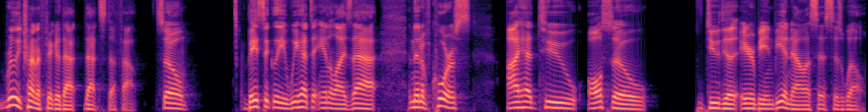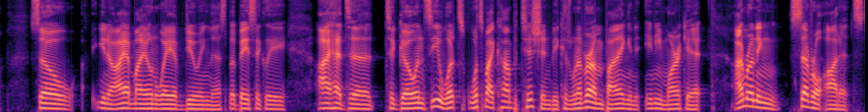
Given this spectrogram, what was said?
really trying to figure that that stuff out. So basically, we had to analyze that, and then of course, I had to also do the Airbnb analysis as well. So, you know, I have my own way of doing this, but basically I had to to go and see what's what's my competition because whenever I'm buying in any market, I'm running several audits.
